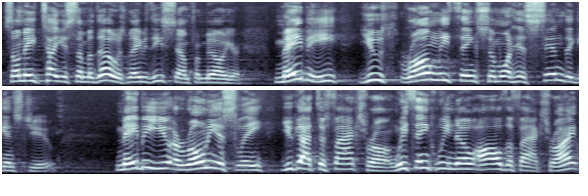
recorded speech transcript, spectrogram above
So let me tell you some of those. Maybe these sound familiar. Maybe you wrongly think someone has sinned against you. Maybe you erroneously, you got the facts wrong. We think we know all the facts, right?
